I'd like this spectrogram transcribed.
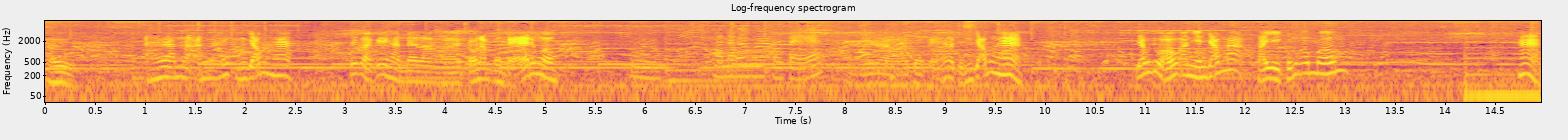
em ừ à, anh là anh thấy cũng giống ha. Tức là cái hình này là cậu năm còn trẻ đúng không? Ừ. năm còn trẻ. Vậy là còn trẻ là cũng giống ha. Giống chú bộ anh nhìn giống á tại vì cũng ốm ốm. Ha.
